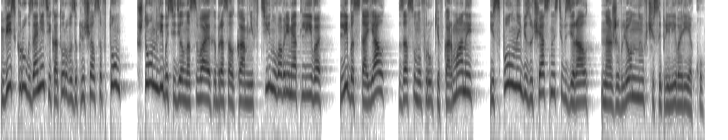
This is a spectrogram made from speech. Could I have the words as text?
весь круг занятий которого заключался в том, что он либо сидел на сваях и бросал камни в тину во время отлива, либо стоял, засунув руки в карманы и с полной безучастностью взирал на оживленную в часы прилива реку.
